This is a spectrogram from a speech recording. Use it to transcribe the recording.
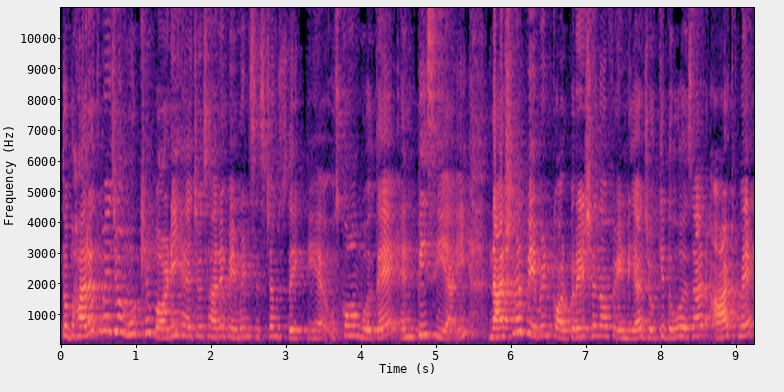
तो भारत में जो मुख्य बॉडी है, जो सारे पेमेंट सिस्टम्स देखती है, उसको हम बोलते हैं NPCI national payment corporation of India जो कि 2008 में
